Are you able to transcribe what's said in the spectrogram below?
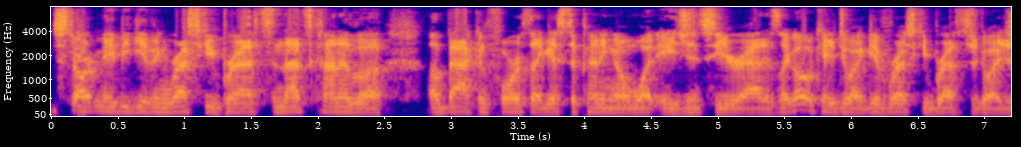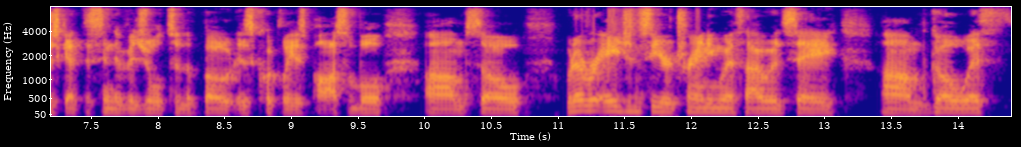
start maybe giving rescue breaths and that's kind of a, a back and forth i guess depending on what agency you're at. Is like oh, okay do i give rescue breaths or do i just get this individual to the boat as quickly as possible? Um, so whatever agency you're training with i would say um, go with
